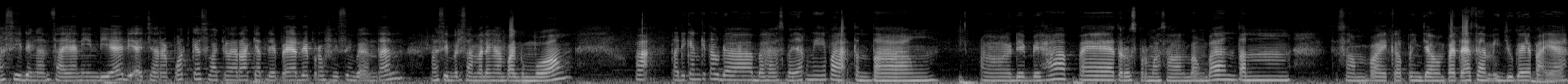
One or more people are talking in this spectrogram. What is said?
Masih dengan saya Nindya di acara podcast Wakil Rakyat DPRD Provinsi Banten, masih bersama dengan Pak Gembong. Pak, tadi kan kita udah bahas banyak nih Pak tentang uh, eh, DBHP, terus permasalahan Bank Banten, sampai ke pinjaman PT SMI juga ya Pak ya.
